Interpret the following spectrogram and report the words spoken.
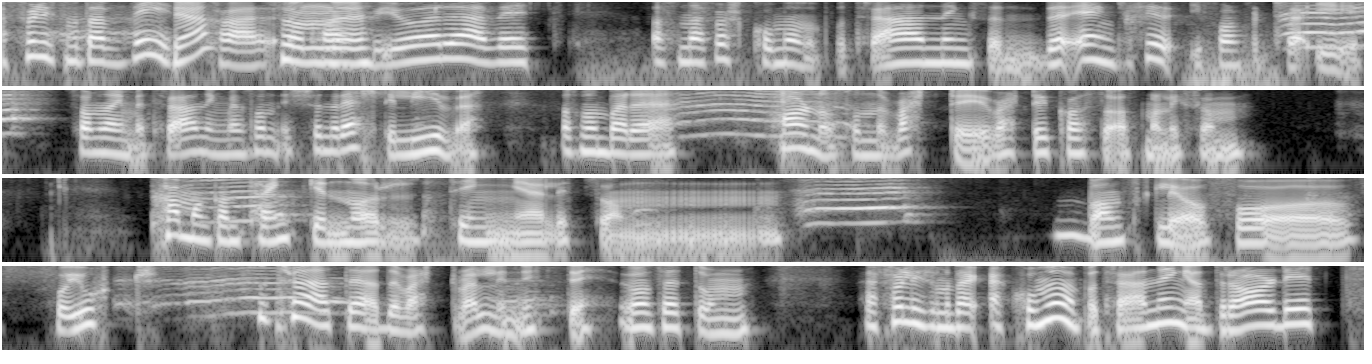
Jeg føler liksom at jeg vet Ja, hva, jeg, sånn, hva jeg eh, skal gjøre. Jeg vet Altså Når jeg først kommer meg på trening så Det er egentlig ikke i, form for tre, i sammenheng med trening, men sånn generelt i livet. At man bare har noen sånne verktøy i verktøykassa. At man liksom Hva man kan tenke når ting er litt sånn vanskelig å få, få gjort, så tror jeg at det hadde vært veldig nyttig. Uansett om Jeg føler liksom at jeg, jeg kommer meg på trening, jeg drar dit.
